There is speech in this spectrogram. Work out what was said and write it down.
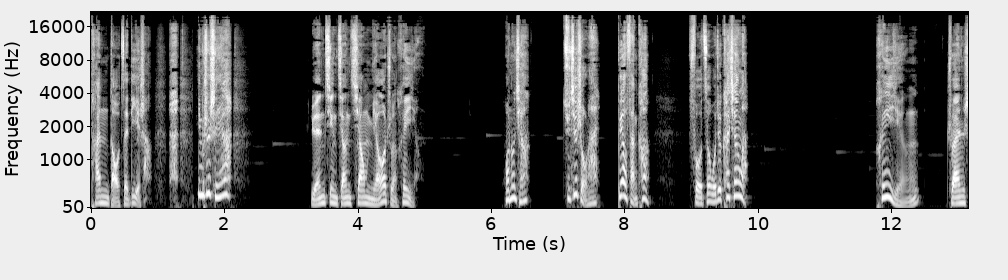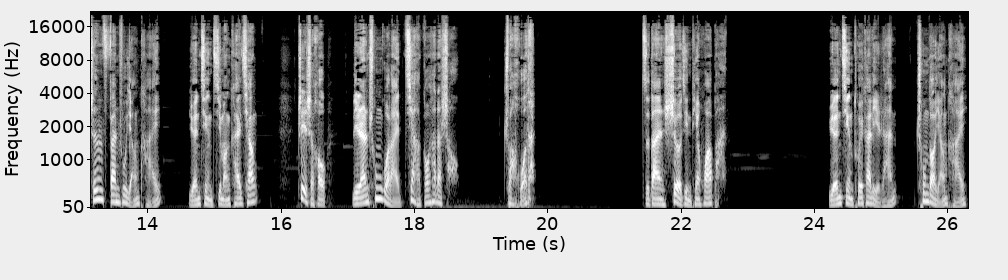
瘫倒在地上。你们是谁啊？袁静将枪瞄准黑影。王中强，举起手来，不要反抗，否则我就开枪了。黑影。转身翻出阳台，袁静急忙开枪。这时候，李然冲过来，架高他的手，抓活的。子弹射进天花板。袁静推开李然，冲到阳台，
